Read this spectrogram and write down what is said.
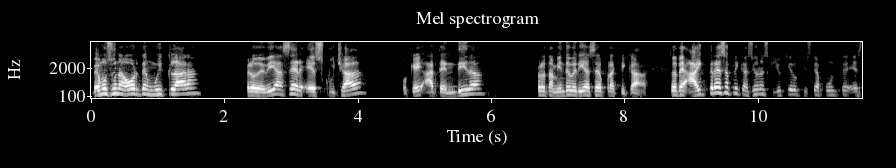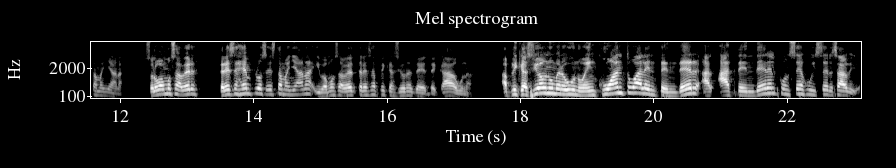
Vemos una orden muy clara, pero debía ser escuchada, ¿ok? Atendida, pero también debería ser practicada. Entonces, hay tres aplicaciones que yo quiero que usted apunte esta mañana. Solo vamos a ver tres ejemplos esta mañana y vamos a ver tres aplicaciones de, de cada una. Aplicación número uno, en cuanto al entender, al atender el consejo y ser sabio.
